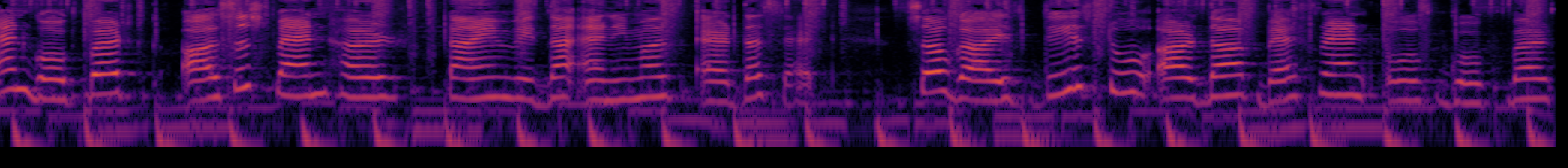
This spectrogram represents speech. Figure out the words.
and Gökberk also spend her time with the animals at the set. So guys, these two are the best friend of Gökberk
